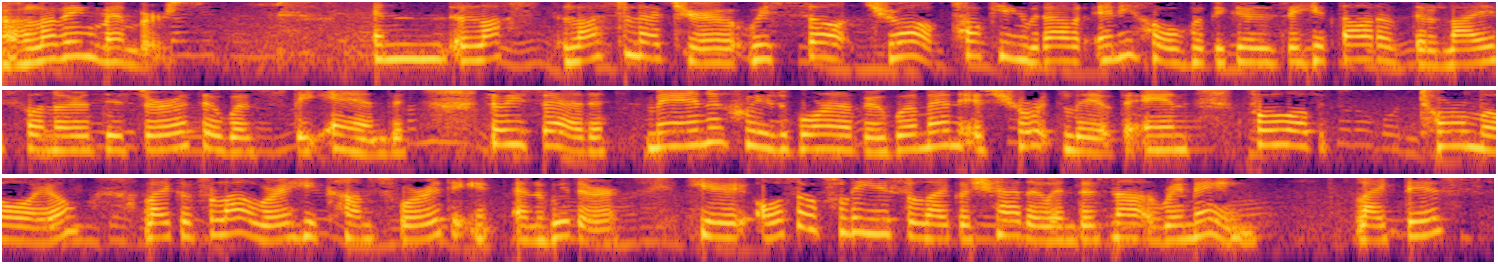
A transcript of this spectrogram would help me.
Our loving members, in last, last lecture, we saw Job talking without any hope because he thought of the life on earth, this earth was the end. So he said, Man who is born of a woman is short lived and full of turmoil. Like a flower, he comes forth and wither. He also flees like a shadow and does not remain. Like this,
